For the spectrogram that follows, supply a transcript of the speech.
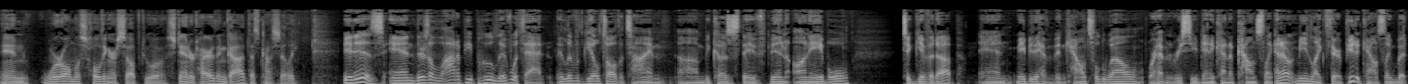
and we're almost holding ourselves to a standard higher than God? That's kind of silly. It is, and there's a lot of people who live with that. They live with guilt all the time um, because they've been unable to give it up, and maybe they haven't been counseled well or haven't received any kind of counseling. And I don't mean like therapeutic counseling, but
